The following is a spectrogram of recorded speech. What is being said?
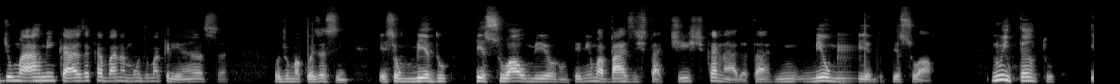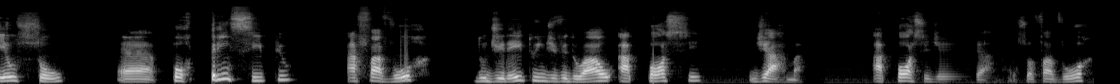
de uma arma em casa acabar na mão de uma criança ou de uma coisa assim. Esse é um medo pessoal meu, não tem nenhuma base estatística, nada, tá? Meu medo pessoal. No entanto, eu sou, é, por princípio, a favor do direito individual à posse de arma. A posse de arma. Eu sou a favor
